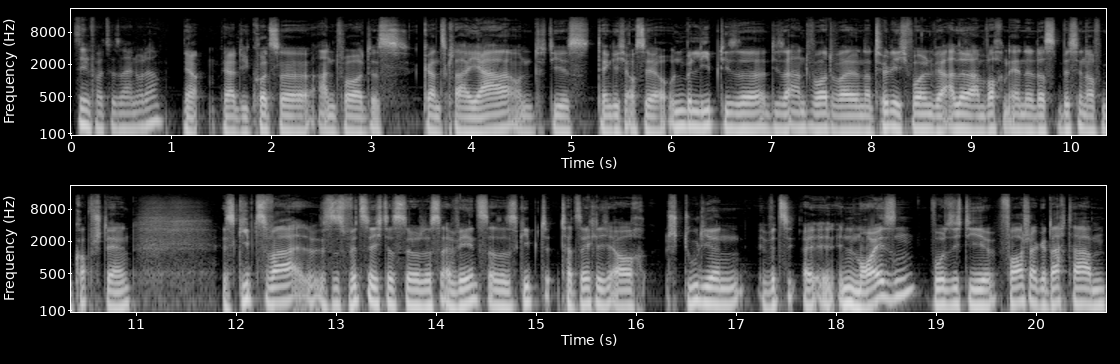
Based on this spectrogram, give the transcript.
sinnvoll zu sein, oder? Ja, ja, die kurze Antwort ist ganz klar ja und die ist, denke ich, auch sehr unbeliebt, diese, diese Antwort, weil natürlich wollen wir alle am Wochenende das ein bisschen auf den Kopf stellen. Es gibt zwar, es ist witzig, dass du das erwähnst, also es gibt tatsächlich auch Studien äh, in Mäusen, wo sich die Forscher gedacht haben,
